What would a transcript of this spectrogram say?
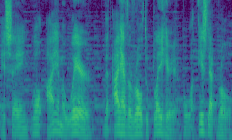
is saying, well, I am aware that I have a role to play here, but what is that role?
